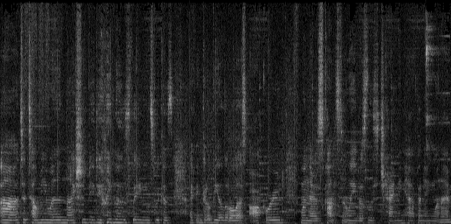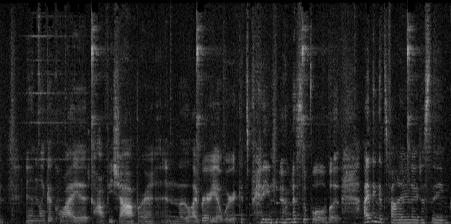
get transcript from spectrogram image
uh, to tell me when I should be doing those things because I think it'll be a little less awkward when there's constantly just this chiming happening when I'm in like a quiet coffee shop or in the library at work. It's pretty noticeable, but I think it's fine. I just think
